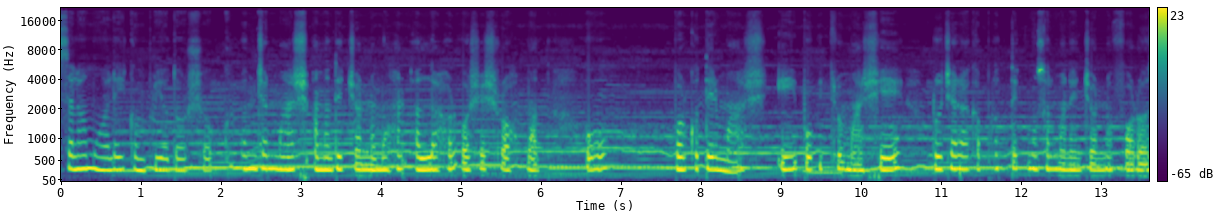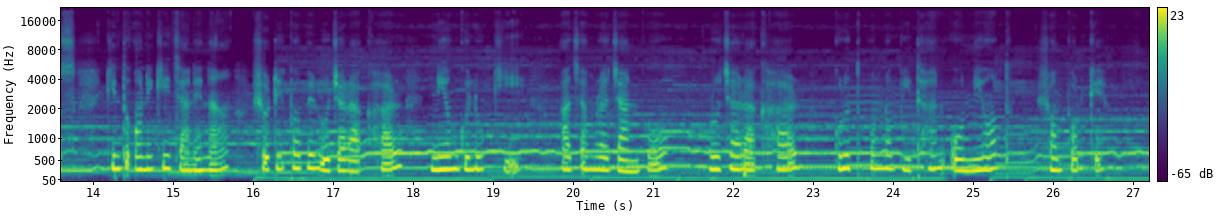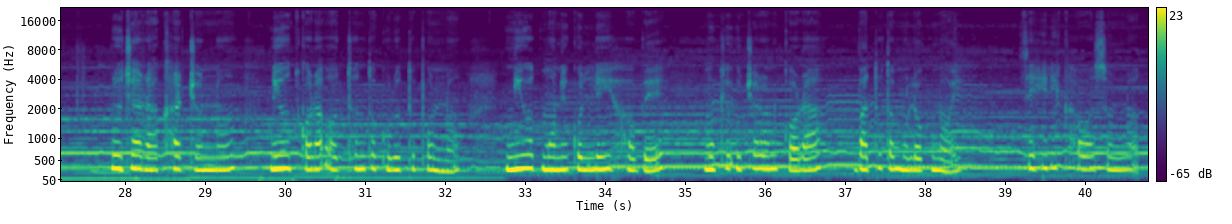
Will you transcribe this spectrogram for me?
আসসালামু আলাইকুম, প্রিয় দর্শক। রমজান মাস আমাদের জন্য মহান আল্লাহর অশেষ রহমত ও বরকতের মাস। এই পবিত্র মাসে রোজা রাখা প্রত্যেক মুসলমানের জন্য ফরজ, কিন্তু অনেকেই জানে না সঠিকভাবে রোজা রাখার নিয়মগুলো কি। আজ আমরা জানব রোজা রাখার গুরুত্বপূর্ণ বিধান ও নিয়ত সম্পর্কে। রোজা রাখার জন্য নিয়ত করা অত্যন্ত গুরুত্বপূর্ণ। নিয়ত মনে করলেই হবে, মুখে উচ্চারণ করা বাধ্যতামূলক নয়। সেহিরি খাওয়া সুন্নত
